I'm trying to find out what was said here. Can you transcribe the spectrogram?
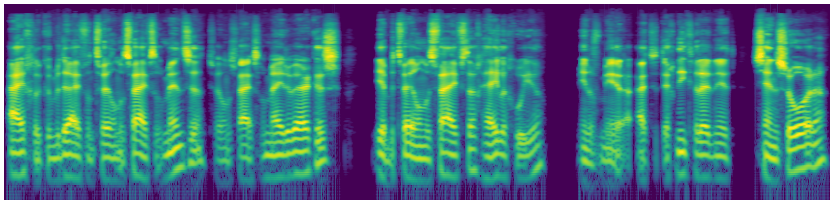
eigenlijk een bedrijf van 250 mensen, 250 medewerkers. Die hebben 250 hele goede, min of meer uit de techniek geredeneerd, sensoren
